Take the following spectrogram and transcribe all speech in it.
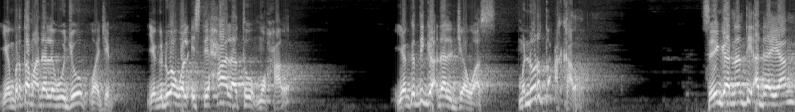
Yang pertama adalah wujub, wajib. Yang kedua wal istihalatu muhal. Yang ketiga adalah jawas, menurut akal. Sehingga nanti ada yang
